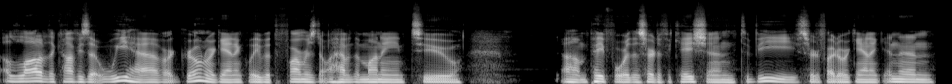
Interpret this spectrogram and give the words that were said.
a lot of the coffees that we have are grown organically, but the farmers don't have the money to um, pay for the certification to be certified organic. And then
